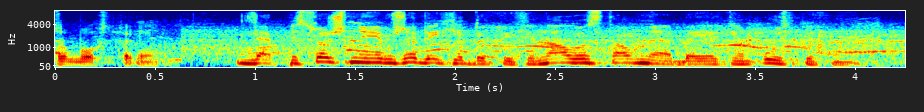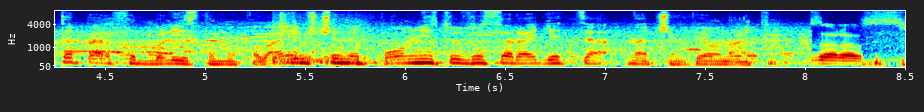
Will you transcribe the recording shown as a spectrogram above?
з обох сторін. Для пісочної вже вихід до півфіналу став неабияким успіхом. Тепер футболісти Миколаївщини повністю зосередяться на чемпіонаті. Зараз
